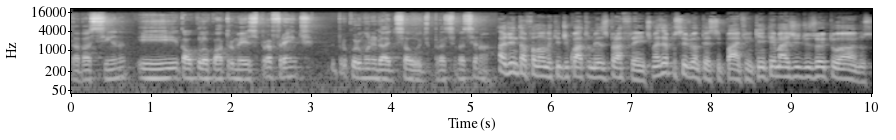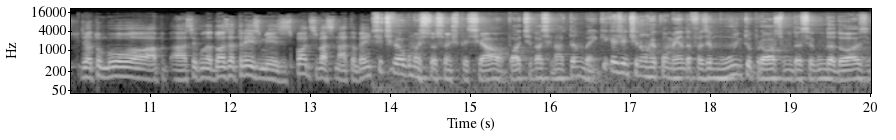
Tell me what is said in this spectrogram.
da vacina e calcula quatro meses para frente e procura uma unidade de saúde para se vacinar. A gente está falando aqui de quatro meses para frente, mas é possível antecipar? Enfim, quem tem mais de 18 anos, já tomou a, a, segunda dose há três meses, pode se vacinar também? Se tiver alguma situação especial, pode se vacinar também. O que, que a gente não recomenda fazer muito próximo da segunda dose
